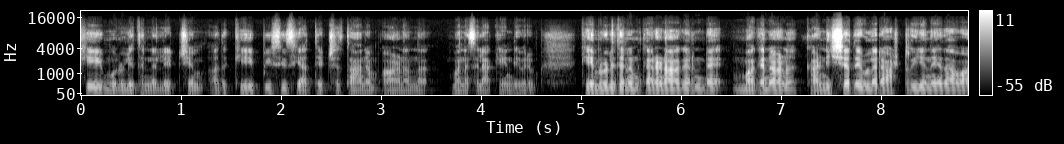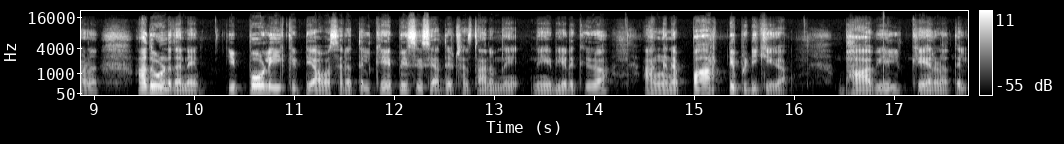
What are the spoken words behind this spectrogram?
കെ മുരളീധരന്റെ ലക്ഷ്യം അത് കെ പി സി സി അധ്യക്ഷ സ്ഥാനം ആണെന്ന് മനസ്സിലാക്കേണ്ടി വരും. കെ മുരളീധരൻ കരുണാകരന്റെ മകനാണ് കണിശതയുള്ള രാഷ്ട്രീയ നേതാവാണ്. അതുകൊണ്ട് തന്നെ ഇപ്പോൾ ഈ കിട്ടിയ അവസരത്തിൽ കെ പി സി സി അധ്യക്ഷ സ്ഥാനം നേടിയെടുക്കുക അങ്ങനെ പാർട്ടി പിടിക്കുക ഭാവിയിൽ കേരളത്തിൽ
